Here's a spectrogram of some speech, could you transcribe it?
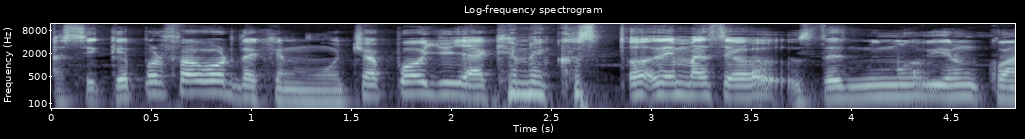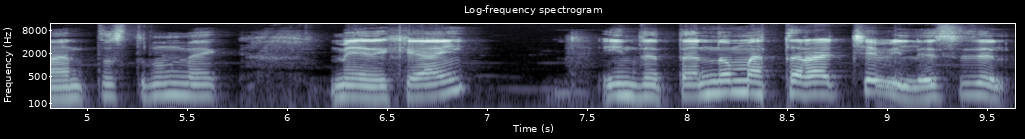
Así que por favor dejen mucho apoyo ya que me costó demasiado. Ustedes mismos vieron cuántos me, me dejé ahí. Intentando matar a Chevil. Ese es el,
